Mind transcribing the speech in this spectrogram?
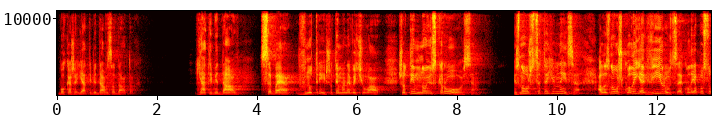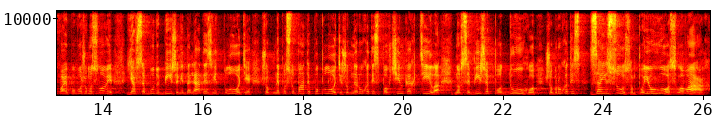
Бог каже, я тобі дав задаток. Я тобі дав себе внутрі, що ти мене відчував, що ти мною скеровувався. І знову ж це таємниця. Але знову ж, коли я вірю в це, коли я поступаю по Божому Слові, я все буду більше віддалятись від плоті, щоб не поступати по плоті, щоб не рухатись по вчинках тіла, але все більше по духу, щоб рухатись за Ісусом, по Його словах.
